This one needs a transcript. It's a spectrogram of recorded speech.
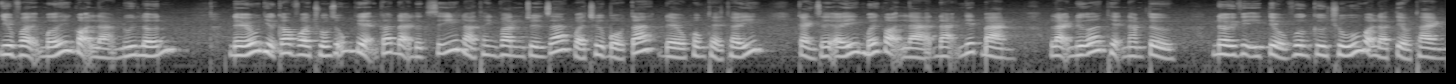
như vậy mới gọi là núi lớn. Nếu như các voi chúa dũng kiện, các đại lực sĩ là thanh văn, truyền giác và chư Bồ Tát đều không thể thấy, cảnh giới ấy mới gọi là đại niết bàn. Lại nữa, thiện nam tử, nơi vị tiểu vương cư trú gọi là tiểu thành,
